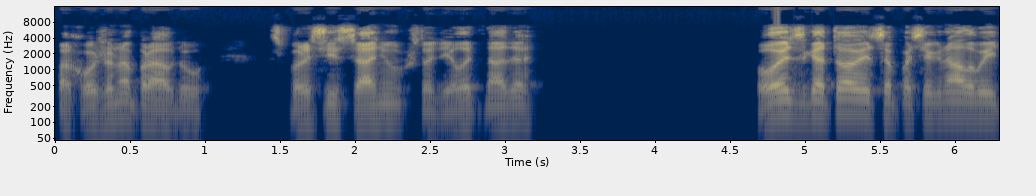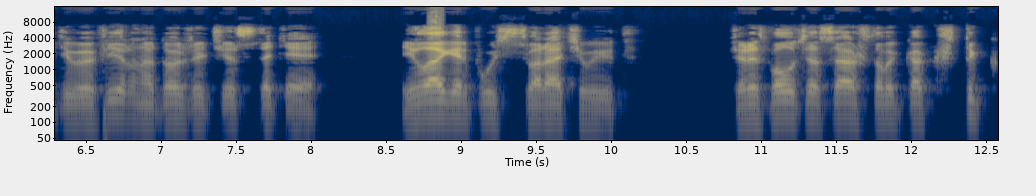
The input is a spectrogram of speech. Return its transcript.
Похоже на правду. Спроси Саню, что делать надо. Поезд готовится по сигналу выйти в эфир на той же частоте, и лагерь пусть сворачивают. Через полчаса, чтобы как штык.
